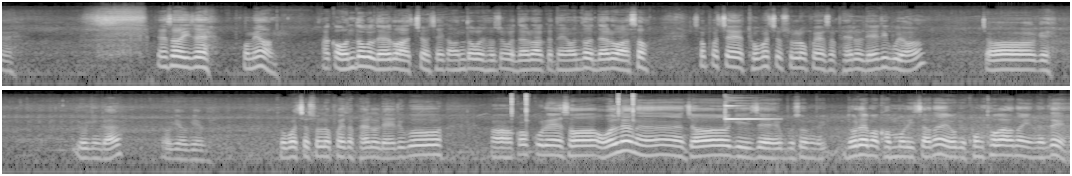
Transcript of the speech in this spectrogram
예. 그래서 이제 보면 아까 언덕을 내려왔죠. 제가 언덕을 저쪽으로 내려왔거든요. 언덕 내려와서 첫 번째 두 번째 슬로프에서 배를 내리고요. 저기 여긴가요? 여기 여기 여기. 두 번째 슬로프에서 배를 내리고 어, 거꾸로 해서 원래는 저기 이제 무슨 노래방 건물 있잖아요. 여기 공터가 하나 있는데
